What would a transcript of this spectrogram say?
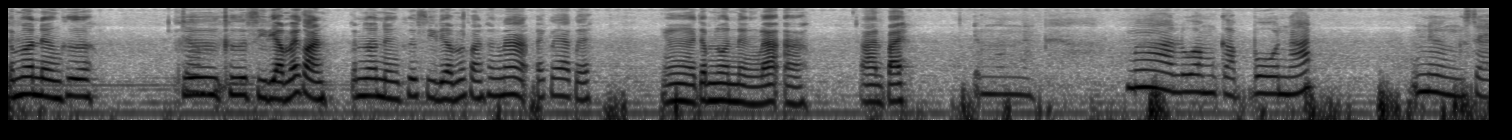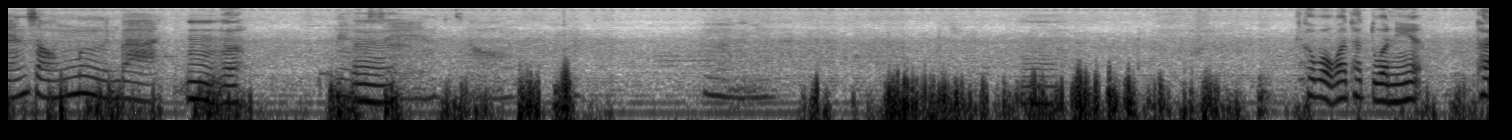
จำนวนหนึ่งคือ คือจำคือสี่เหลี่ยมไว้ก่อน จำนวนหนึ่งคือสี่เหลี่ยมไว้ก่อนข้างหน้า แรก ๆ เลย เออจำนวนหนึ่งละ อะ อ่านไปจำนวนหนึ่ง เมื่อรวมกับโบนัสหนึ่งแสนสองหมื่นบาทอืมเออหนึ่งเออ แสนสองหมื่นอืมเขาบอกว่าถ้าตัวนี้ ถ้า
